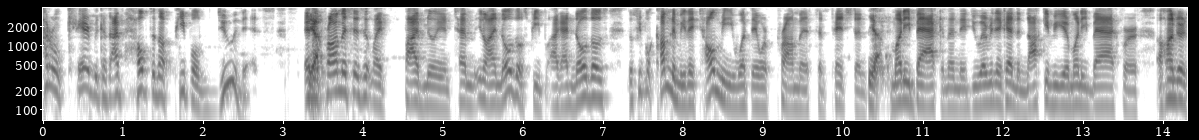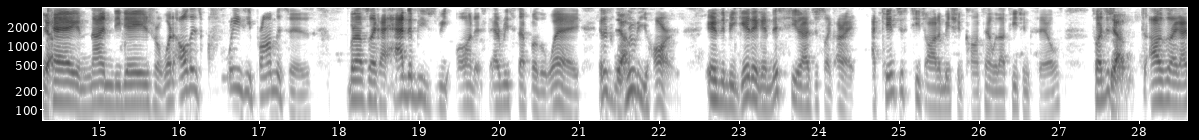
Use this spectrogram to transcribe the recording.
I don't care because I've helped enough people do this. And the promise isn't like five million, ten. You know, I know those people. Like I know those those people come to me. They tell me what they were promised and pitched and yeah. money back, and then they do everything they can to not give you your money back for hundred k in ninety days or what. All these crazy promises. But I was like, I had to be be honest every step of the way. It is yeah. really hard in the beginning. And this year, I was just like, all right, I can't just teach automation content without teaching sales. So I just, yeah. I was like, I,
